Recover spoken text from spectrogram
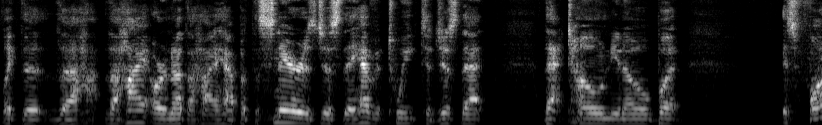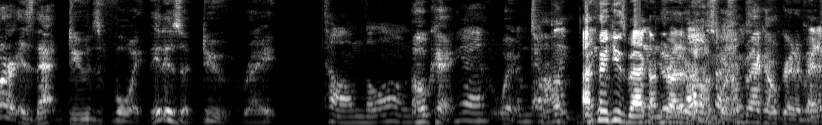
like the the the high or not the high hat, but the snare is just they have it tweaked to just that that tone. You know, but as far as that dude's voice, it is a dude, right? Tom DeLonge. Okay. Yeah. Wait, Um, Tom. Blink- I think he's back on no, no, no, Greta no, Oh, I'm, sorry, I'm back on Greta Van Greta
